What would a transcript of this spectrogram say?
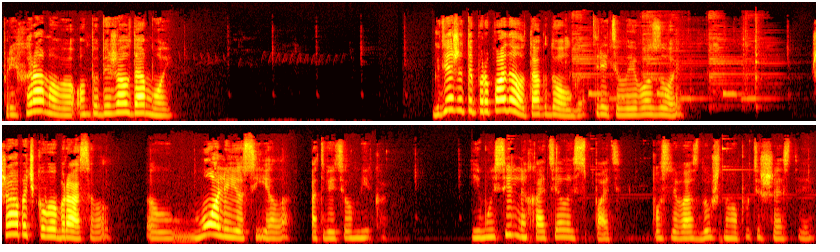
Прихрамывая, он побежал домой. «Где же ты пропадал так долго?» – встретила его Зоя. «Шапочку выбрасывал. Э, моль ее съела», – ответил Мика. Ему сильно хотелось спать после воздушного путешествия.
